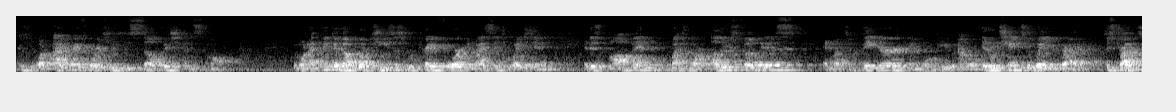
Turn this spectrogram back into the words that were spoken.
Because what I pray for is usually selfish and small. And when I think about what Jesus would pray for in my situation, it is often much more others focused and much bigger and more beautiful. It'll change the way you pray. Just try this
